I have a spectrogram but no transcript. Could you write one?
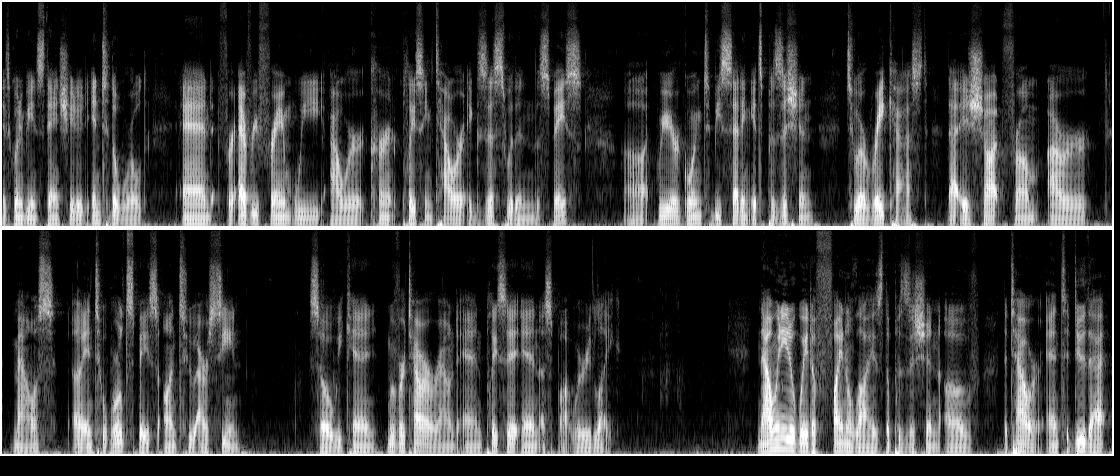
is going to be instantiated into the world. And for every frame we our current placing tower exists within the space, uh, we are going to be setting its position to a raycast that is shot from our mouse uh, into world space onto our scene. So we can move our tower around and place it in a spot where we'd like. Now we need a way to finalize the position of the tower and to do that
